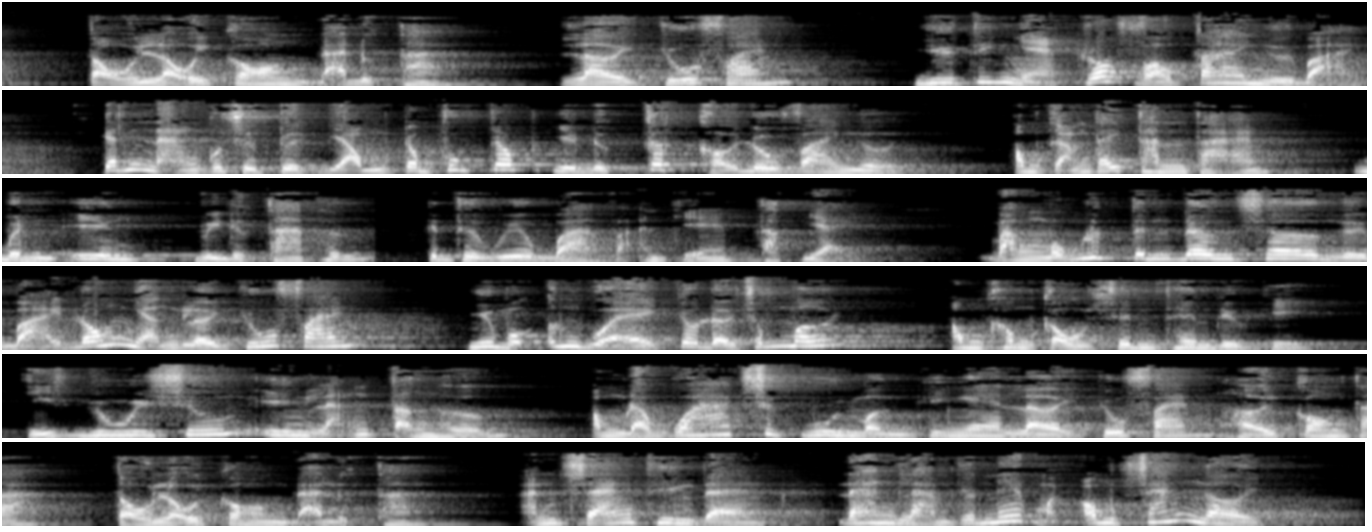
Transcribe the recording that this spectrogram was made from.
tội lỗi con đã được tha. Lời Chúa phán như tiếng nhạc rót vào tai người bại gánh nặng của sự tuyệt vọng trong phút chốc như được cất khỏi đôi vai người ông cảm thấy thanh thản bình yên vì được tha thứ kính thưa quý ông bà và anh chị em thật vậy bằng một đức tin đơn sơ người bại đón nhận lời chúa phán như một ân huệ cho đời sống mới. Ông không cầu xin thêm điều gì, chỉ vui sướng yên lặng tận hưởng. Ông đã quá sức vui mừng khi nghe lời chúa phán, hỡi con ta, tội lỗi con đã được tha. Ánh sáng thiên đàng đang làm cho nét mặt ông sáng ngời.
